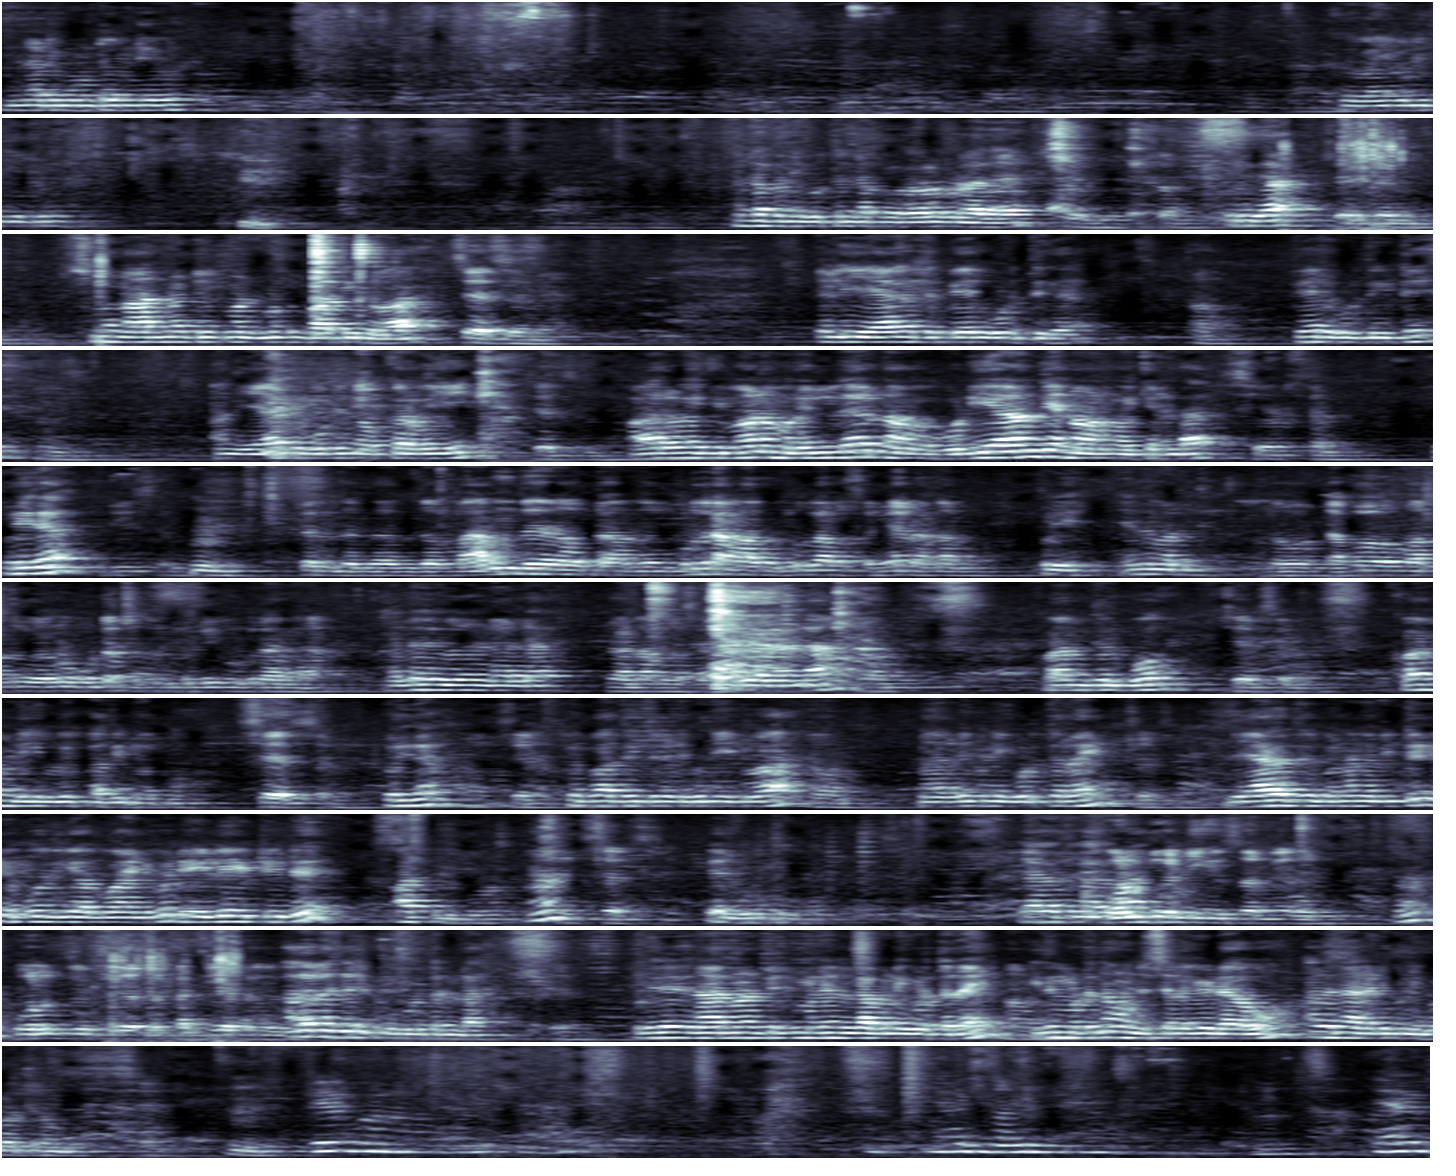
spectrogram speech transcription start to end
முன்னாடி கொண்டு வந்து வாங்கி வழி போட்டுருங்க நல்லா பண்ணி கொடுத்துட்டா கவலைப்படாத. சரி புரியுதா? சரி சரி சும்மா நார்மல் ட்ரீட்மெண்ட் மட்டும் பார்த்துக்கிட்டு வா. சரி சரிங்க. வெளியே ஏகத்துக்கு பேர் கொடுத்துக்க. பேர் கொடுத்துக்கிட்டு அந்த ஏகத்தை கூட்டி இந்த உட்கார சரி ஆரோக்கியமான முறையில் நான் ஒடியாந்து என்ன உனக்கு வைக்கிறேன்டா. சரி சரி புரியுதா? இந்த மருந்து அந்த கொடுக்குறாங்க அது கொடுக்கலாமா சரிங்க வேண்டாம்? புரியுது என்ன மருந்து? இந்த ஒரு டப்பா மருந்து வேணும் ஊட்டச்சத்துன்னு சொல்லி கொடுக்குறாங்க. நல்லது வேண்டாம்டா வேண்டாமா சார். வேண்டாம். கோயம்புத்தூர் போ சரி சரி கோயம் மெடிக்கல் போய் பார்த்துட்டு வைப்போம் சரி சரி புரியுதா சரி போய் பார்த்துட்டு ரெடி பண்ணிட்டு வா ஆ நான் ரெடி பண்ணி கொடுத்துட்றேன் சரி சரி இந்த ஏகத்துக்கு பணம் கட்டிட்டு விபூதிக்காக வாங்கிட்டு போய் டெய்லி இட்டுட்டு ஹாஸ்பிட்டல் போகணும் ஆ சரி பேர் கொடுத்துக்கோ ஏகத்துக்கு கொழுப்பு கட்டிக்கு சாமி அது ஆ? கொழுப்பு கட்டி கட்டியாட்டுங்க அதெல்லாம் சரி பண்ணி கொடுத்துறேன்டா சரி புரியுது நார்மல் ட்ரீட்மெண்ட் நல்லா பண்ணி கொடுத்துறேன் இது மட்டும் தான் கொஞ்சம் செலவீடாகும் அதை நான் ரெடி பண்ணி கொடுத்துறேன் சரி ம் பேர்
